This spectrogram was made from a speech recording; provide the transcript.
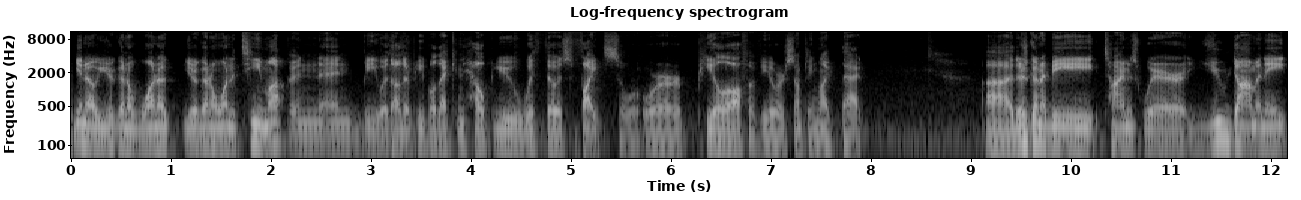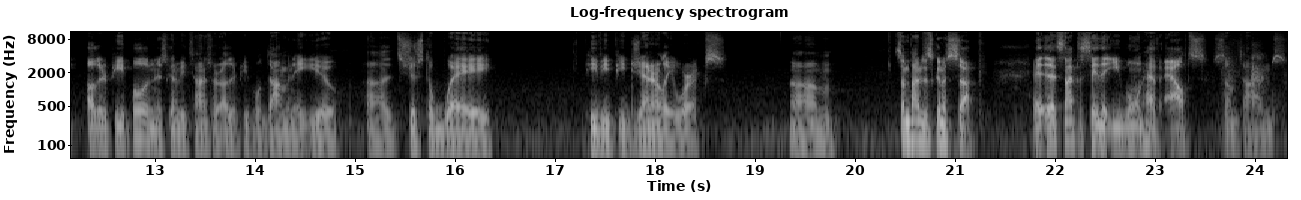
you know you're going to want to you're going to want to team up and and be with other people that can help you with those fights or, or peel off of you or something like that uh, there's going to be times where you dominate other people and there's going to be times where other people dominate you uh, it's just a way pvp generally works um, sometimes it's going to suck It- that's not to say that you won't have outs sometimes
